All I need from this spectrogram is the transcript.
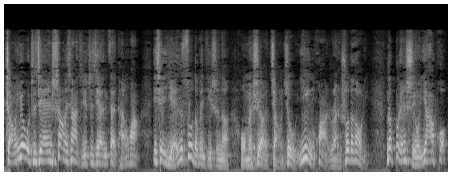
长幼之间、上下级之间在谈话一些严肃的问题时呢，我们是要讲究硬话软说的道理，那不能使用压迫，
